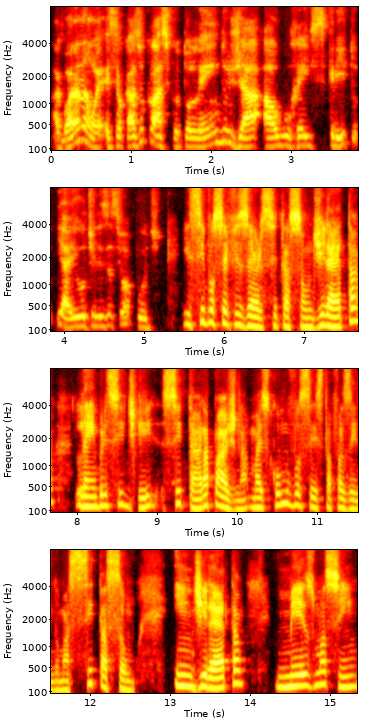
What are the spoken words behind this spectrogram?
Agora não, esse é o caso clássico. Eu estou lendo já algo reescrito e aí utiliza-se o APUD. E se você fizer citação direta, lembre-se de citar a página. Mas como você está fazendo uma citação indireta, mesmo assim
